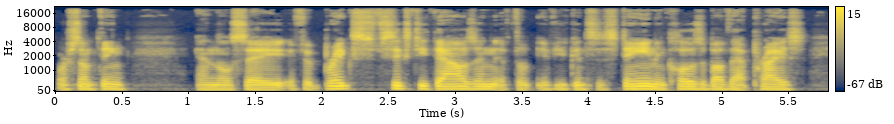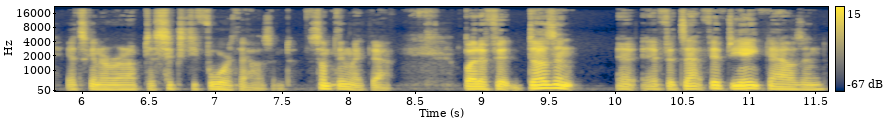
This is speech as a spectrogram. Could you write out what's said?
or something. And they'll say if it breaks 60,000 if if you can sustain and close above that price it's going to run up to 64,000 something like that. But if it doesn't if it's at 58,000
